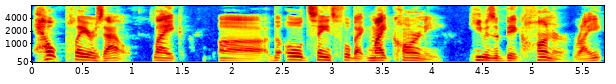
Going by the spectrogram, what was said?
help players out, like uh, the old Saints fullback Mike Carney. He was a big hunter, right?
